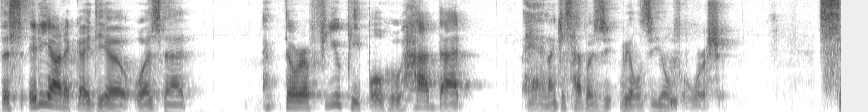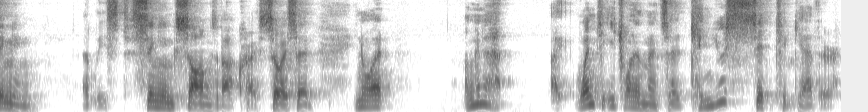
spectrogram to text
This idiotic idea was that there were a few people who had that, man, I just have a real zeal for worship. Singing, at least, singing songs about Christ. So I said, you know what? I'm going to, I went to each one of them and said, can you sit together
